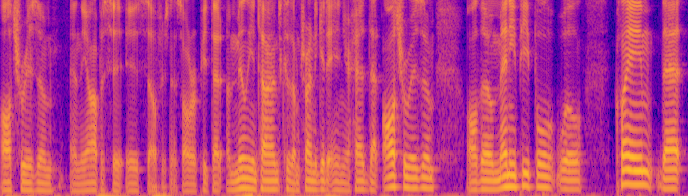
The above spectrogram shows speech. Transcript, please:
altruism, and the opposite is selfishness. I'll repeat that a million times because I'm trying to get it in your head that altruism, although many people will claim that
